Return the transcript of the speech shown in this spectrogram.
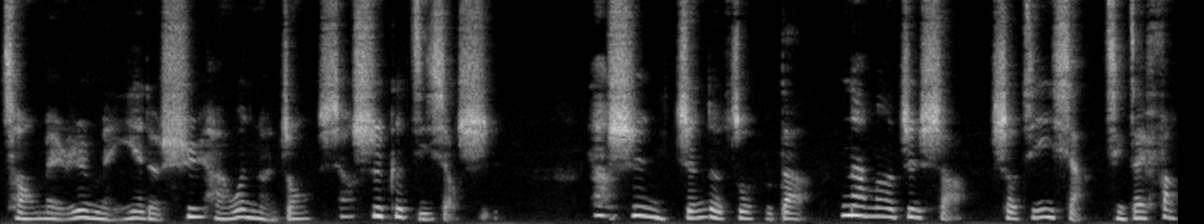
从每日每夜的嘘寒问暖中消失个几小时。要是你真的做不到，那么至少手机一响，请再放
